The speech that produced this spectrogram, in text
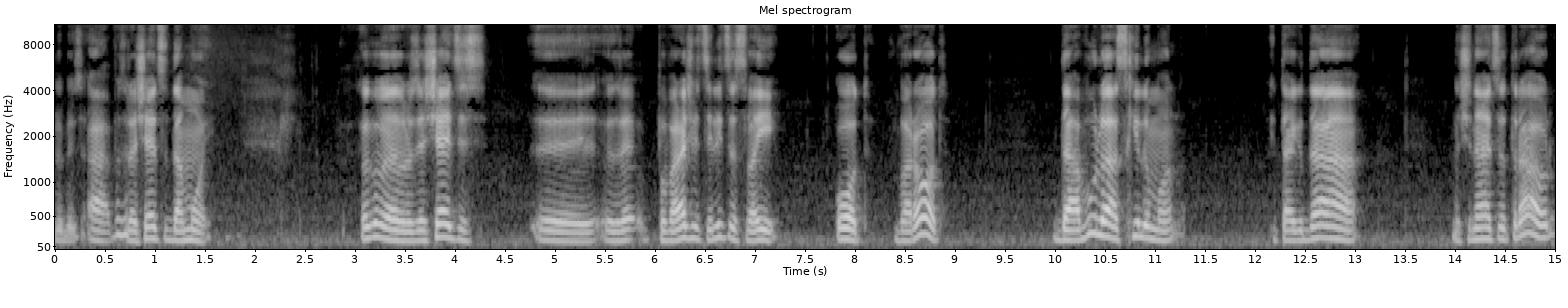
либейс. А, возвращается домой. Как вы возвращаетесь, э, поворачиваете лица свои от ворот до Авула Асхилумон, и тогда начинается траур,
